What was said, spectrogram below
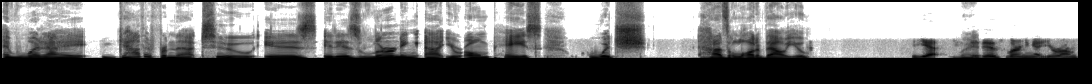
And what I gather from that too is it is learning at your own pace, which has a lot of value. Yes, right? it is learning at your own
